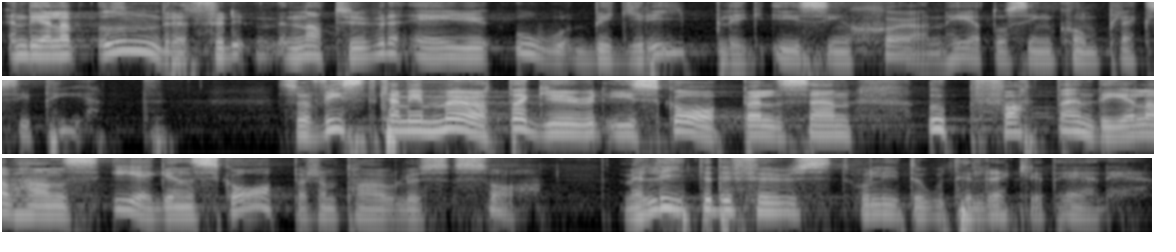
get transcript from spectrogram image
en del av undret. För naturen är ju obegriplig i sin skönhet och sin komplexitet. Så visst kan vi möta Gud i skapelsen, uppfatta en del av hans egenskaper som Paulus sa. Men lite diffust och lite otillräckligt är det.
